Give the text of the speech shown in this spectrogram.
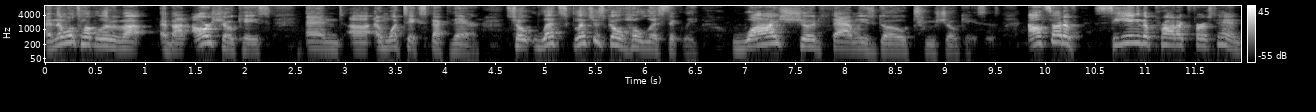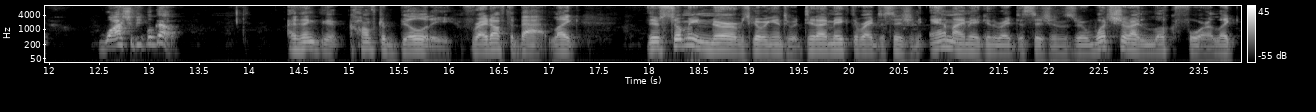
and then we'll talk a little bit about about our showcase and uh, and what to expect there. So let's let's just go holistically. Why should families go to showcases outside of seeing the product firsthand? Why should people go? I think the comfortability right off the bat, like there's so many nerves going into it. Did I make the right decision? Am I making the right decisions? Or what should I look for? Like,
